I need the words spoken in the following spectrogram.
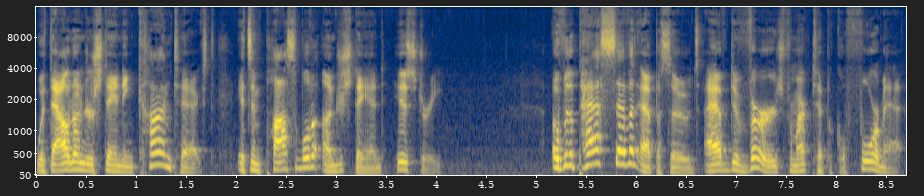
Without understanding context, it's impossible to understand history. Over the past seven episodes, I have diverged from our typical format.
